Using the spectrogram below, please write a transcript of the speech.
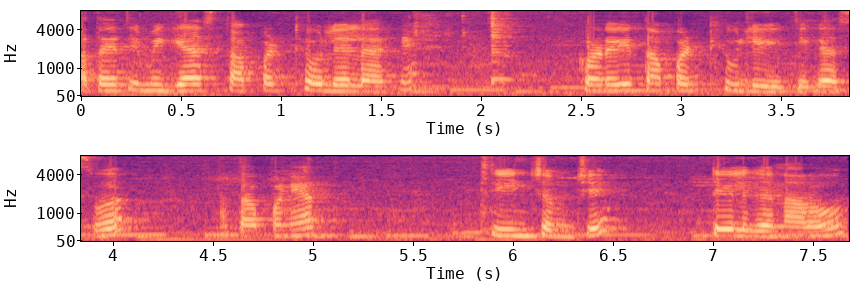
आता इथे मी गॅस तापत ठेवलेला आहे. कढई तापत ठेवली इथे गॅसवर. आता आपण यात तीन चमचे तेल घेणार आहोत.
